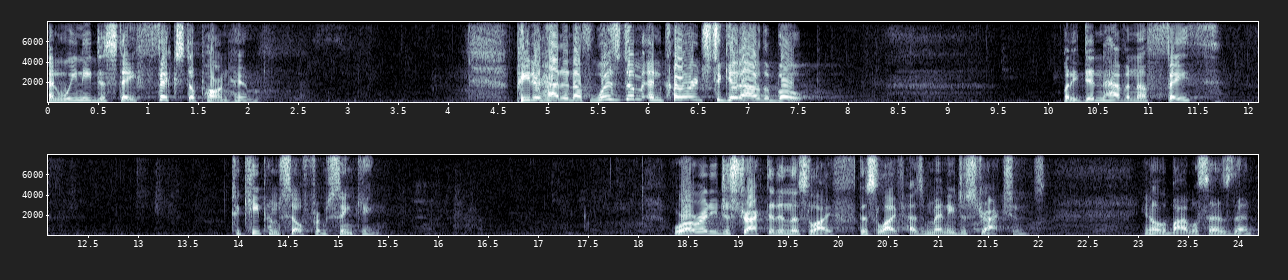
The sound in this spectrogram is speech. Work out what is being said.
And we need to stay fixed upon him. Peter had enough wisdom and courage to get out of the boat, but he didn't have enough faith to keep himself from sinking. We're already distracted in this life. This life has many distractions. You know, the Bible says that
